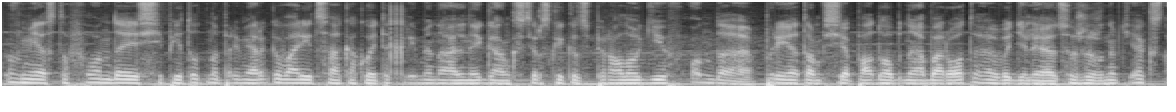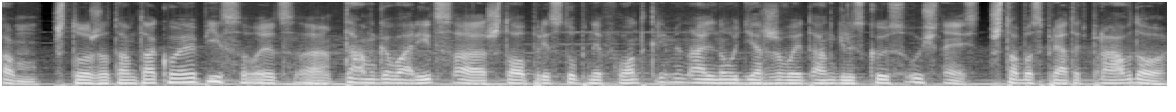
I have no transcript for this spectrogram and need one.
Вместо фонда SCP тут, например, говорится о какой-то криминальной гангстерской конспирологии фонда. При этом все подобные обороты выделяются жирным текстом. Что же там такое описывается? Там говорится, что преступный фонд криминально удерживает ангельскую сущность, чтобы спрятать правду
